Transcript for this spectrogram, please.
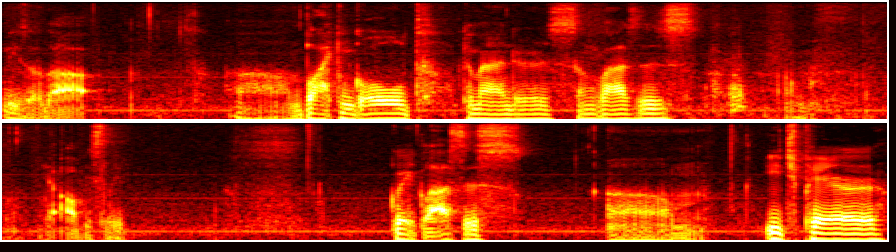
These are the um, black and gold commanders sunglasses. Um, yeah, obviously great glasses. Um, each pair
